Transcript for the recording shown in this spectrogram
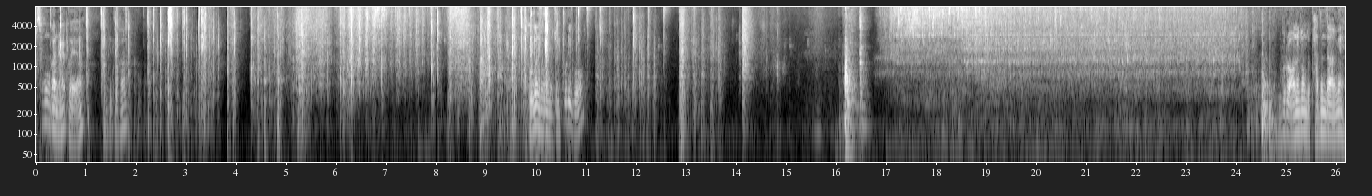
소금간을 할 거예요. 여기다가 굵은 소금을 좀 뿌리고 어느 정도 받은 다음에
